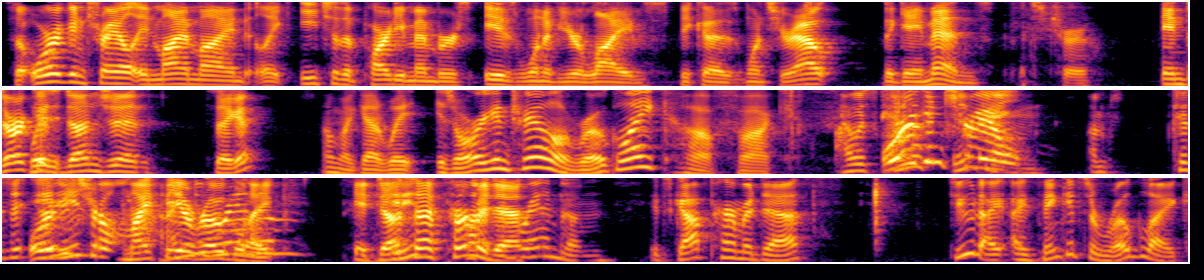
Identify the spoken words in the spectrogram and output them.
So Oregon Trail, in my mind, like each of the party members is one of your lives because once you're out, the game ends. That's true. In Darkest Wait. Dungeon, say again. Oh my god, wait. Is Oregon Trail a roguelike? Oh fuck. I was kinda Oregon Trail- I'm because it, Oregon it is Trail might be a roguelike. random. It does It is have kind of permadeath. random. It's got permadeath. Dude, I, I think it's a roguelike.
